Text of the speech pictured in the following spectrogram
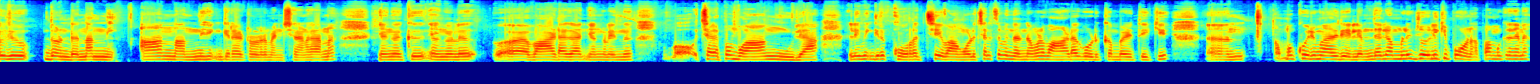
ഒരു ഇതുണ്ട് നന്ദി. ആ നന്ദി ഭയങ്കരമായിട്ടുള്ളൊരു മനുഷ്യനാണ്. കാരണം ഞങ്ങൾക്ക് ഞങ്ങൾ വാടക ഞങ്ങളിന്ന് ചിലപ്പം വാങ്ങൂല. അല്ലെങ്കിൽ ഭയങ്കര കുറച്ചേ വാങ്ങുള്ളൂ. ചില സമയം നമ്മൾ വാടക കൊടുക്കുമ്പോഴത്തേക്ക് നമുക്ക് ഒരുമാതിരി അല്ലേ എന്തായാലും നമ്മൾ ജോലിക്ക് പോകണം അപ്പം നമുക്ക് അങ്ങനെ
